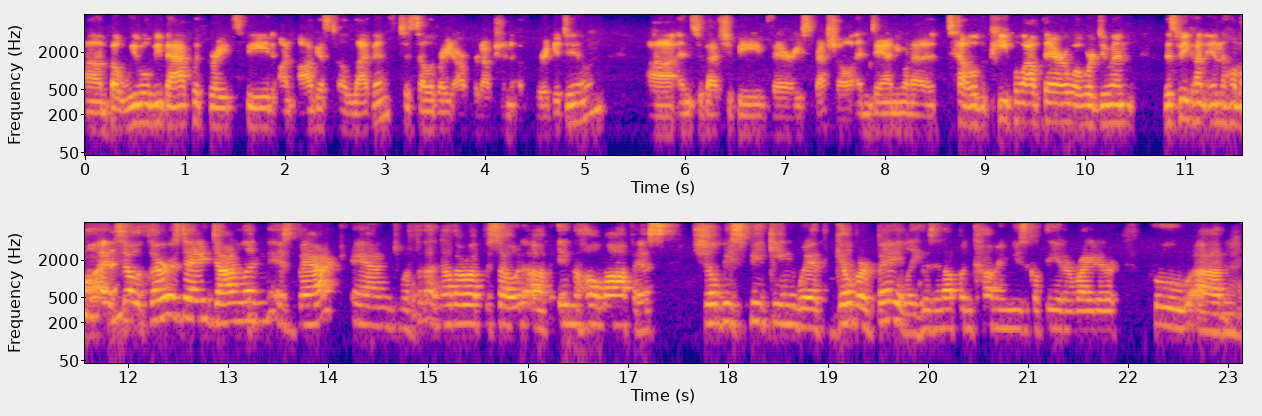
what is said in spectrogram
Um, but we will be back with Greatspeed on August 11th to celebrate our production of Brigadoon. Uh, and so that should be very special. And Dan, you want to tell the people out there what we're doing this week on In the Home Well, and Office? so Thursday, Donna Lynn is back and with another episode of In the Home Office. she'll be speaking with Gilbert Bailey, who's an up and coming musical theater writer who um,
